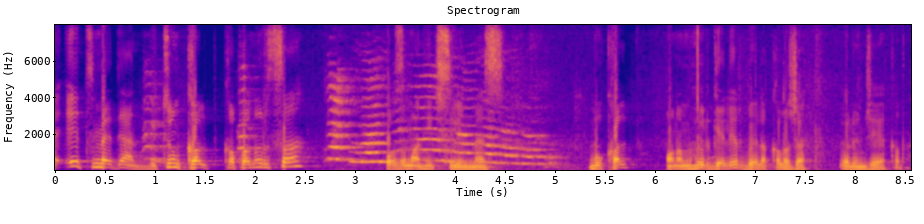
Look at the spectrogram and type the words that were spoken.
etmeden bütün kalp kapanırsa o zaman hiç silinmez. Bu kalp ona mühür gelir böyle kalacak ölünceye kadar.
